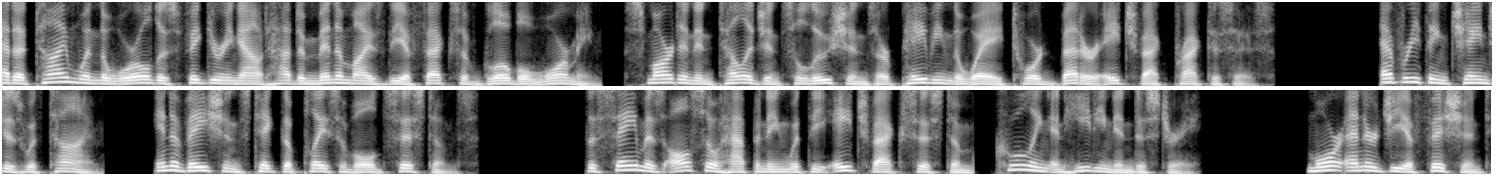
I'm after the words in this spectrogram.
At a time when the world is figuring out how to minimize the effects of global warming, smart and intelligent solutions are paving the way toward better HVAC practices. Everything changes with time. Innovations take the place of old systems. The same is also happening with the HVAC system, cooling and heating industry. More energy efficient,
